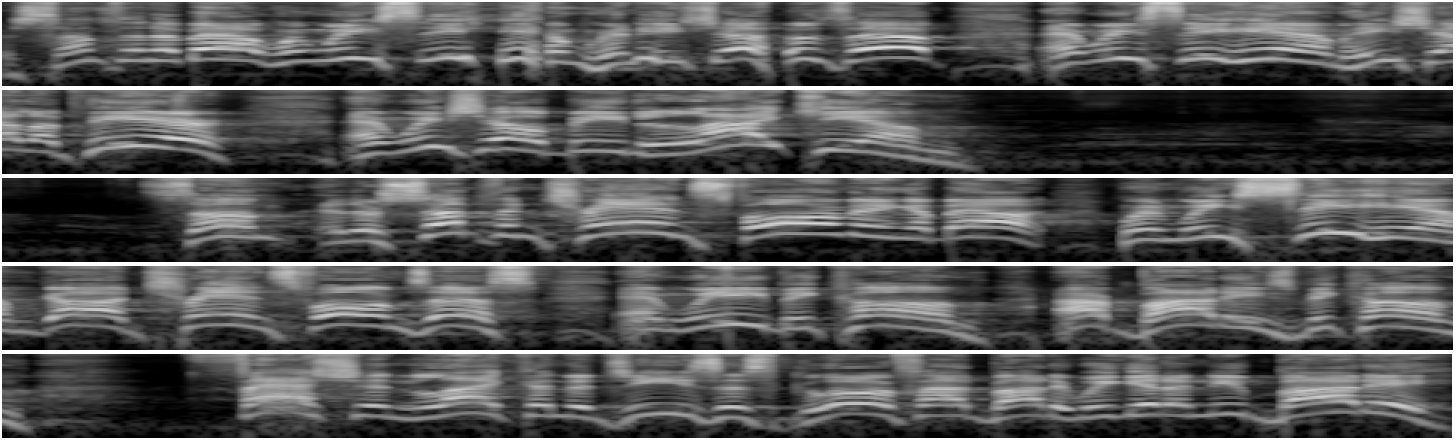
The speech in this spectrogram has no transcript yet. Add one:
there's something about when we see him, when he shows up and we see him, he shall appear and we shall be like him. Some, there's something transforming about when we see him. God transforms us and we become, our bodies become fashioned like unto Jesus' glorified body. We get a new body.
